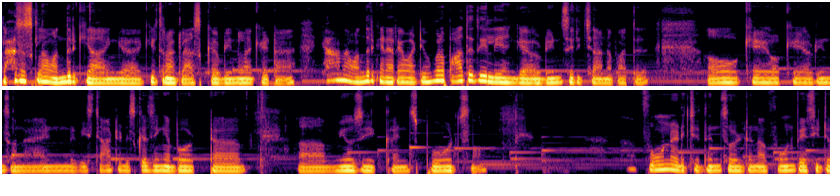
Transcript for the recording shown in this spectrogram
கிளாஸஸ்க்கெலாம் வந்திருக்கியா இங்கே கீர்த்தனா கிளாஸ்க்கு அப்படின்லாம் கேட்டேன். யா நான் வந்திருக்கேன் நிறைய வாட்டி. உங்களை பார்த்ததே இல்லையா இங்கே? அப்படின்னு சிரிச்சா என்னை பார்த்து. ஓகே ஓகே அப்படின்னு சொன்னேன். And we start discussing about music and sports phone அடிச்சதுன்னு சொல்லிட்டு நான் ஃபோன் பேசிட்டு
